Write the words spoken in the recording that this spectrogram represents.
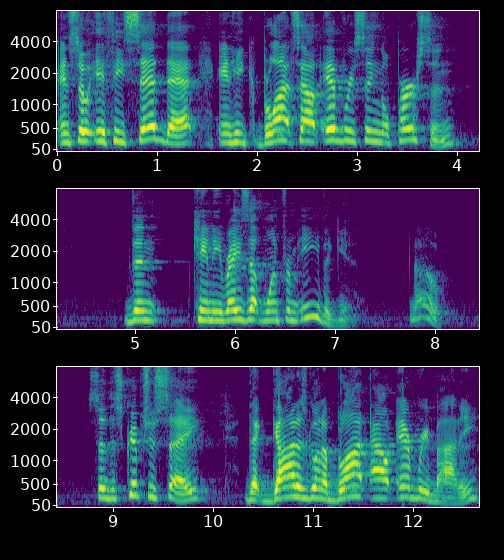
And so, if he said that and he blots out every single person, then can he raise up one from Eve again? No. So, the scriptures say that God is going to blot out everybody,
